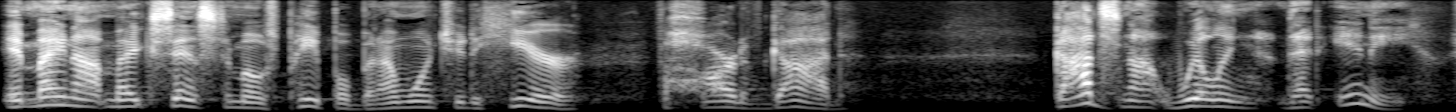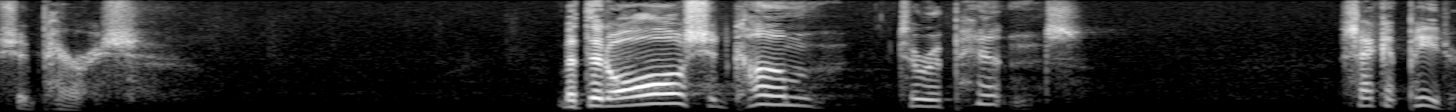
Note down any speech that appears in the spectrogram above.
it may not make sense to most people, but I want you to hear the heart of God God's not willing that any should perish, but that all should come to repentance. 2 Peter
